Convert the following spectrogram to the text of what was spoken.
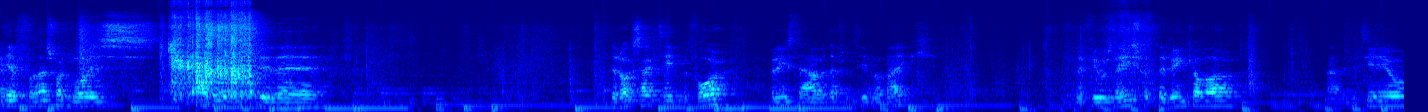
idea for this one was to the the rucksack type before, but nice to have a different type of bag. And it feels nice with the rain cover and the material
